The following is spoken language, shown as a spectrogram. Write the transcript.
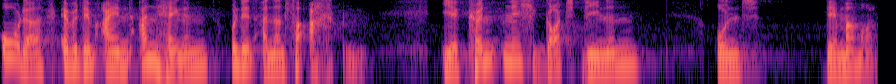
oder er wird dem einen anhängen und den anderen verachten. Ihr könnt nicht Gott dienen und dem Mammon.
